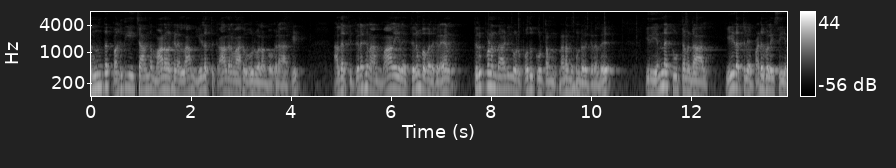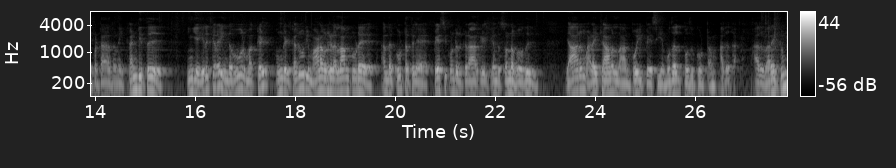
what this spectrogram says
அந்த பகுதியை சார்ந்த மாணவர்கள் எல்லாம் ஈழத்துக்கு ஆதரவாக ஊர்வலம் போகிறார்கள். அதற்கு பிறகு நான் மாலையிலே திரும்ப வருகிறேன். திருப்பனந்தாடில் ஒரு பொதுக்கூட்டம் நடந்து கொண்டிருக்கிறது. இது என்ன கூட்டம் என்றால் ஈழத்திலே படுகொலை செய்யப்பட்ட அதனை கண்டித்து இங்கே இருக்கிற இந்த ஊர் மக்கள் உங்கள் கல்லூரி மாணவர்களெல்லாம் கூட அந்த கூட்டத்திலே பேசி கொண்டிருக்கிறார்கள் என்று சொன்னபோது யாரும் அழைக்காமல் நான் போய் பேசிய முதல் பொதுக்கூட்டம் அதுதான். அது வரைக்கும்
